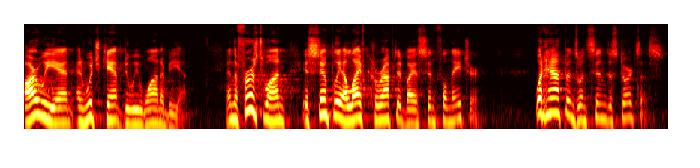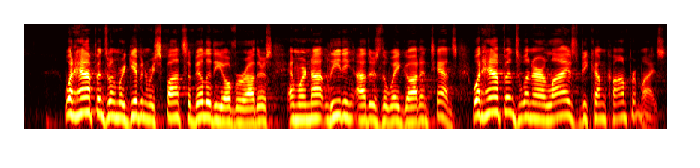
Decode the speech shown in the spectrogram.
are we in and which camp do we want to be in. And the first one is simply a life corrupted by a sinful nature. What happens when sin distorts us? What happens when we're given responsibility over others and we're not leading others the way God intends? What happens when our lives become compromised?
